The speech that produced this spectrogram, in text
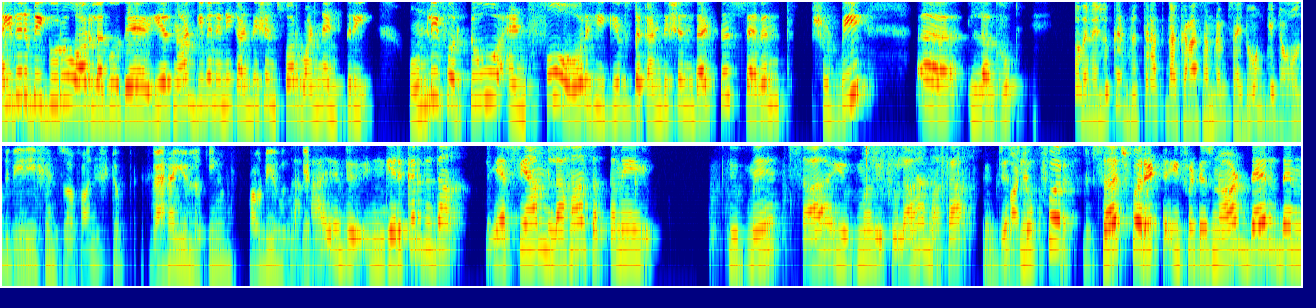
either be guru or lagu there he has not given any conditions for 1 and 3 only for 2 and 4 he gives the condition that the seventh should be uh, lagu So when I look at Vrittaratnakara, sometimes I don't get all the variations of Anushtup. Where are you looking? How do you get? ஆ, இது இங்க இருக்கிறது தான் எஸ்யாம் லஹா சப்தமே யுக்மே சா யுக்ம விபுலா மதா just Got it. Look for search for it if it is not there then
